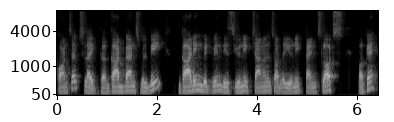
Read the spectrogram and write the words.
concepts like uh, guard bands will be guarding between these unique channels or the unique time slots okay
